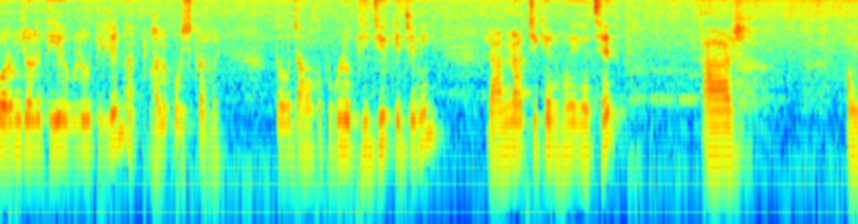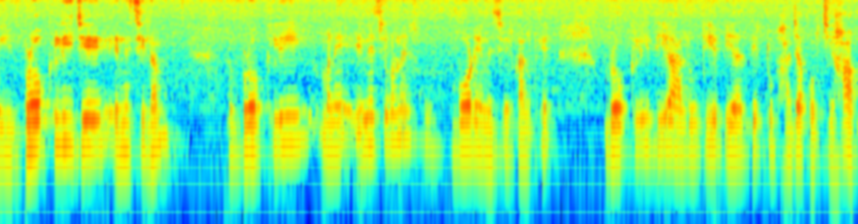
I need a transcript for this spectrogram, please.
গরম জলে দিয়ে ওগুলো দিলে না একটু ভালো পরিষ্কার হয়। তো জামা কাপড়গুলো ভিজিয়ে কেচে নিই। রান্না চিকেন হয়ে গেছে। আর ওই ব্রকলি যে এনেছিলাম ব্রকলি মানে এনেছে মানে বড় এনেছে কালকে। ব্রকলি দিয়ে আলু দিয়ে পেঁয়াজ দিয়ে একটু ভাজা করছি হাফ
